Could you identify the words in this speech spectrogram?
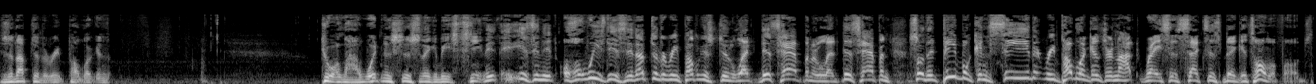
Is it up to the Republicans to allow witnesses so they can be seen? Isn't it always? Is it up to the Republicans to let this happen or let this happen so that people can see that Republicans are not racist, sexist, bigots, homophobes?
